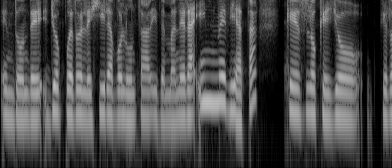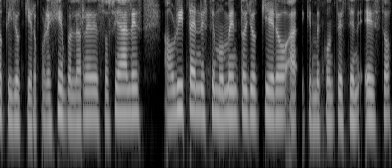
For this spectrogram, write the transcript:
en donde yo puedo elegir a voluntad y de manera inmediata qué es lo que yo qué es lo que yo quiero. Por ejemplo, las redes sociales, ahorita en este momento yo quiero ah, que me contesten esto,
